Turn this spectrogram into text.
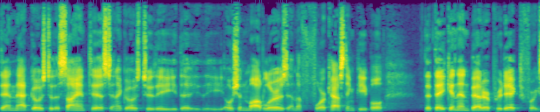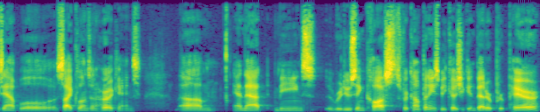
Then that goes to the scientists and it goes to the, the, the ocean modelers and the forecasting people that they can then better predict, for example, cyclones and hurricanes. Um, and that means reducing costs for companies because you can better prepare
